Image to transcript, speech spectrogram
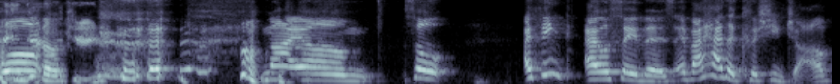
well, okay. my um, so I think I will say this: if I had a cushy job,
